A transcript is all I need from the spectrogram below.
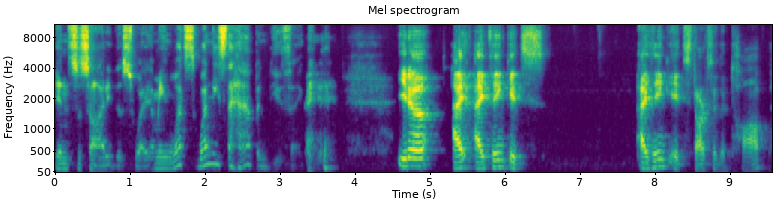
in society this way? I mean, what's what needs to happen, do you think? you know, I I think it's I think it starts at the top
